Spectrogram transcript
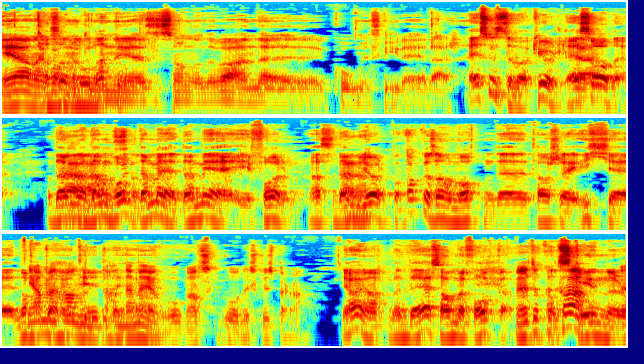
Ja, den Altså, kom med to nye sesonger, det var en del komiske greier der. Jeg syns det var kult. Jeg Ja. så det. Og de, Ja, de, hold, altså. de, er, de er i form. Altså, de Ja. gjør på akkurat samme måten. Det tar seg ikke noe ja, men han, han, de er jo ganske gode skuespillere. Ja, ja, men det er samme folka. Men vet dere hva? Skinner og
